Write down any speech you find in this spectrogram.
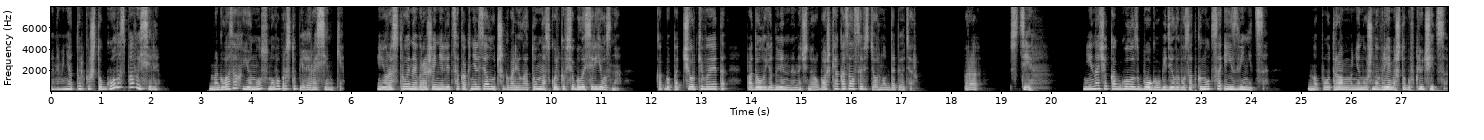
«Вы на меня только что голос повысили?» На глазах Юну снова проступили росинки. Ее расстроенное выражение лица как нельзя лучше говорило о том, насколько все было серьезно. Как бы подчеркивая это, подол ее длинной ночной рубашки оказался вздернут до бедер. «Прости». Не иначе, как голос Бога убедил его заткнуться и извиниться. Но по утрам мне нужно время, чтобы включиться.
